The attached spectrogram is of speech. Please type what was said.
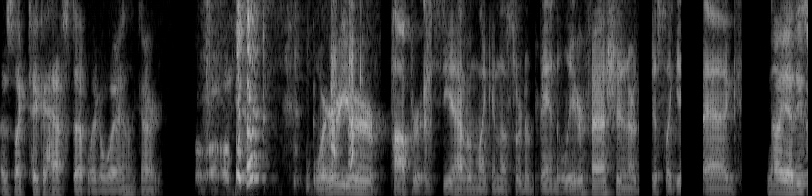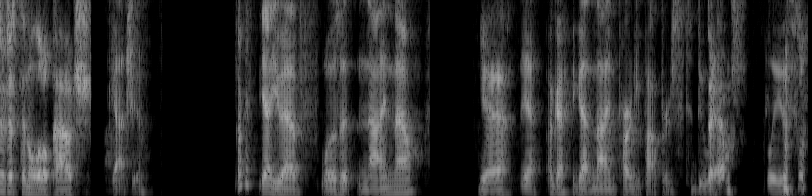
I just like take a half step like away. Like, all right. Oh, oh, oh. Where are your poppers? Do you have them like in a sort of bandolier fashion, or just like in a bag? No, yeah, these are just in a little pouch. Got you. Okay. Yeah, you have what was it? Nine now. Yeah. Yeah. Okay. You got nine party poppers to do with, please.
